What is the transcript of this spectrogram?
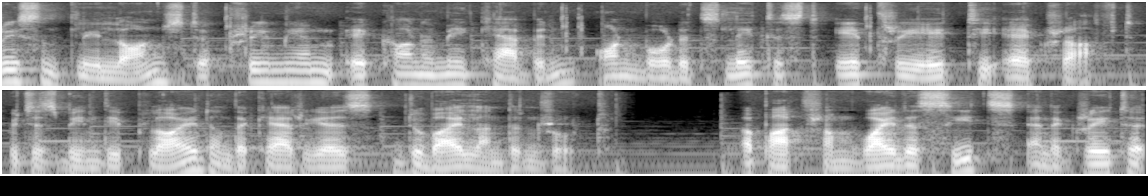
recently launched a premium economy cabin on board its latest A380 aircraft, which has been deployed on the carrier's Dubai London route. Apart from wider seats and a greater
